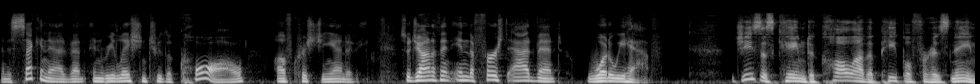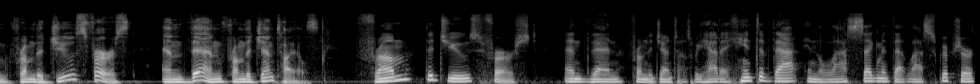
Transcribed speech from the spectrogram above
and his second advent in relation to the call of Christianity. So, Jonathan, in the first advent, what do we have? Jesus came to call out a people for his name from the Jews first and then from the Gentiles. From the Jews first and then from the Gentiles. We had a hint of that in the last segment, that last scripture.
